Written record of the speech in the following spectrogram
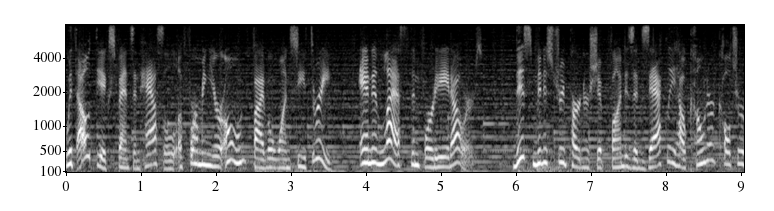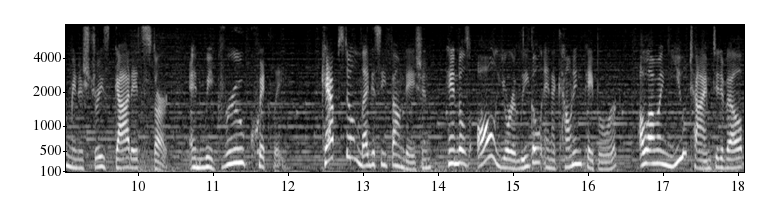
without the expense and hassle of forming your own 501c3 and in less than 48 hours. This ministry partnership fund is exactly how Counterculture Ministries got its start, and we grew quickly. Capstone Legacy Foundation handles all your legal and accounting paperwork, allowing you time to develop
